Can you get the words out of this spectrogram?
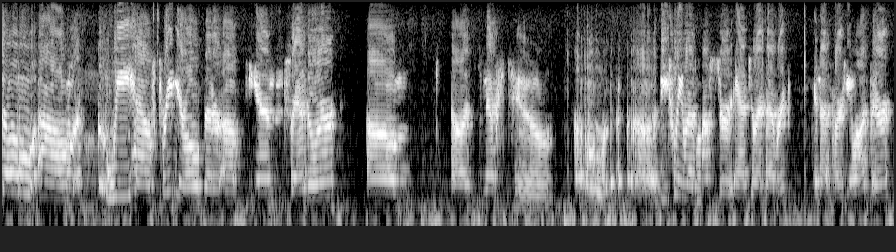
So um, we have three murals that are up in Frandor. Um, uh, next to oh, uh, between Red Lobster and Joann Fabric in that parking lot there.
